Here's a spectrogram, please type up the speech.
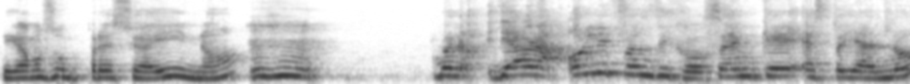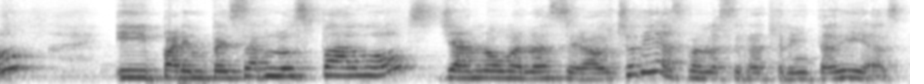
digamos, un precio ahí, ¿no? Bueno, y ahora OnlyFans dijo, ¿saben qué? Esto ya no. Y para empezar los pagos ya no van a ser a ocho días, van a ser a 30 días.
